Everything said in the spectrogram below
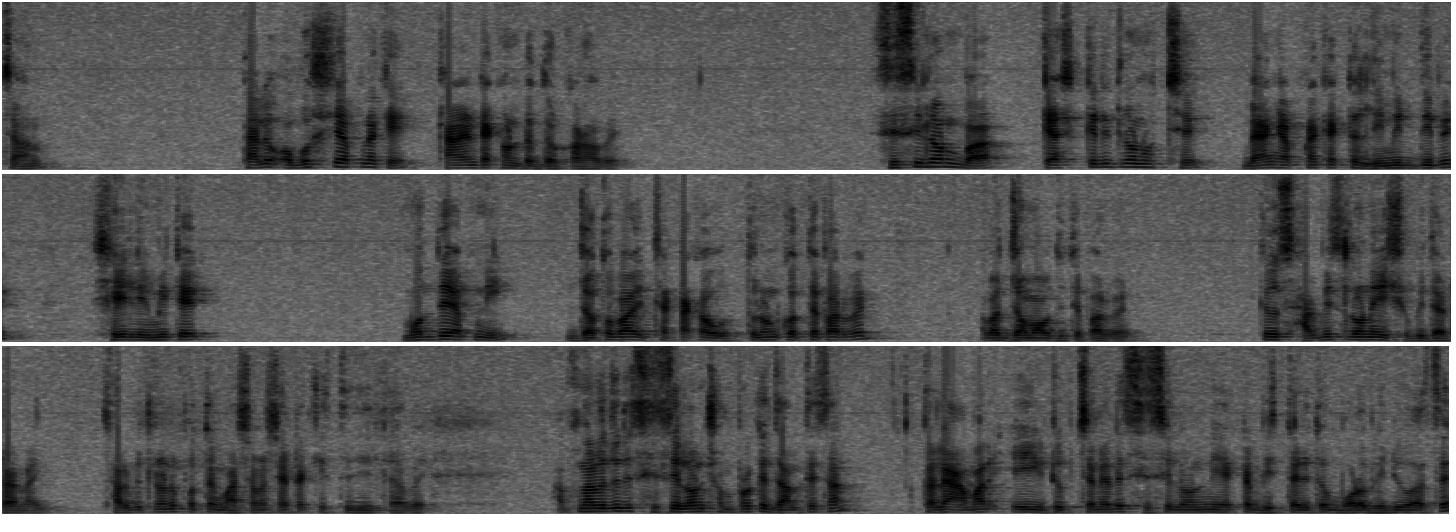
চান তাহলে অবশ্যই আপনাকে কারেন্ট অ্যাকাউন্টের দরকার হবে। সিসি লোন বা ক্যাশ ক্রেডিট লোন হচ্ছে ব্যাংক আপনাকে একটা লিমিট দিবে। সেই লিমিটের মধ্যে আপনি যতবার ইচ্ছা টাকা উত্তোলন করতে পারবেন, আবার জমাও দিতে পারবেন। কিন্তু সার্ভিস লোনে এই সুবিধাটা নাই। সার্ভিস লোনে প্রত্যেক মাসে মাসে একটা কিস্তি দিতে হবে। আপনারা যদি সিসি লোন সম্পর্কে জানতে চান, তাহলে আমার এই ইউটিউব চ্যানেলে সিসি লোন নিয়ে একটা বিস্তারিত বড় ভিডিও আছে।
